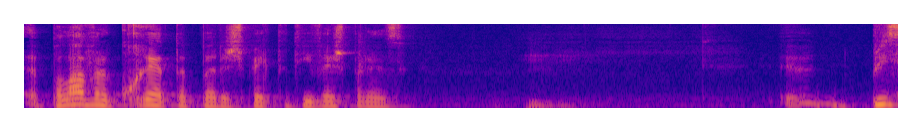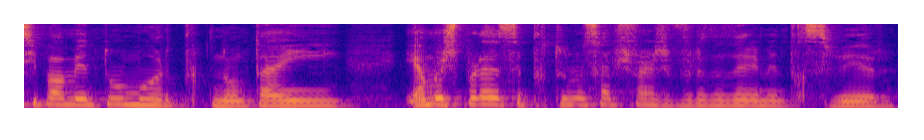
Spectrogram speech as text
a palavra correta para expectativa é esperança. Principalmente no amor, porque não tem. É uma esperança, porque tu não sabes se vais verdadeiramente receber.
